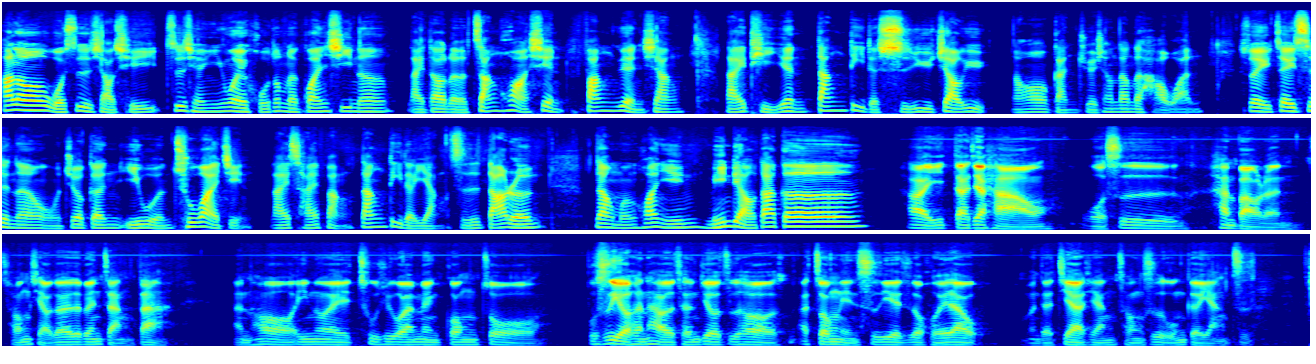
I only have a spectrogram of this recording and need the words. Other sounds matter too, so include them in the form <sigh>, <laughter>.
Hello，我是小齐。之前因为活动的关系呢，来到了彰化县芳苑乡，来体验当地的食育教育，然后感觉相当的好玩。所以这一次呢，我就跟怡文出外景来采访当地的养殖达人。让我们欢迎明了大哥。嗨，大家好，我是汉堡人，从小在这边长大，然后因为出去外面工作不是有很好的成就之后，啊，中年失业之后回到我们的家乡从事文革养殖。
